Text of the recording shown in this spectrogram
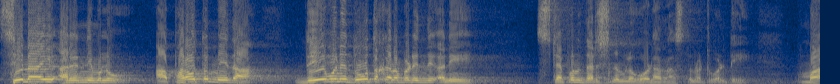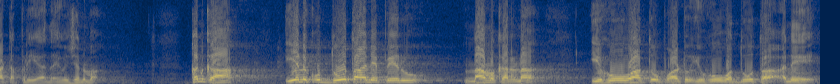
సీనాయి అరణ్యములో ఆ పర్వతం మీద దేవుని దూత కనబడింది అని స్టెపన్ దర్శనంలో కూడా రాస్తున్నటువంటి మాట ప్రియా దైవజన్మ కనుక ఈయనకు దూత అనే పేరు నామకరణ యహోవాతో పాటు యహోవ దూత అనే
